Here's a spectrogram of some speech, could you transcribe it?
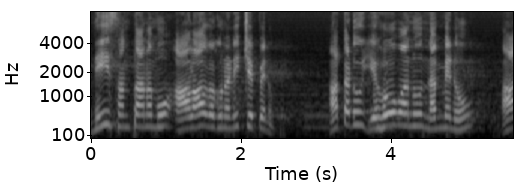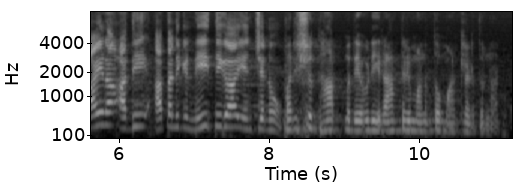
నీ సంతానము అలాగగునని చెప్పెను. అతడు యెహోవాను నమ్మెను. ఆయన అది అతనికి నీతిగా ఎంచెను. పరిశుద్ధాత్మ దేవుడి రాత్రి మనతో మాట్లాడుతున్నాడు.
